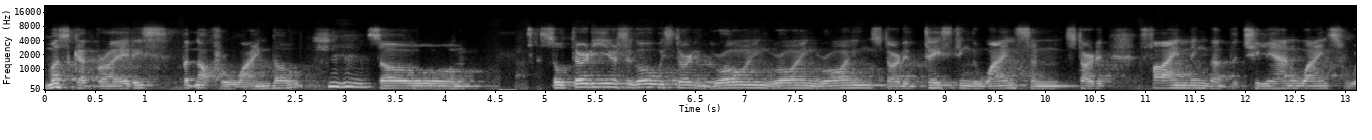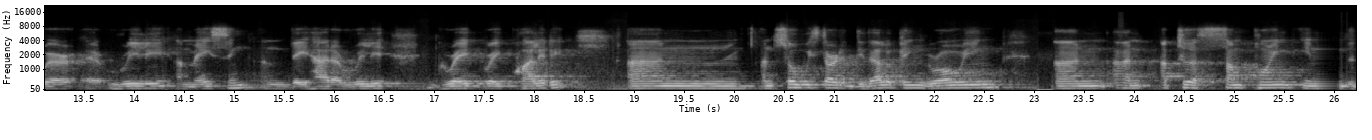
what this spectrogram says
muscat varieties, but not for wine though. Mm-hmm. So so 30 years ago we started growing growing growing started tasting the wines and started finding that the chilean wines were uh, really amazing and they had a really great great quality. And and so we started developing growing and and up to some point in the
